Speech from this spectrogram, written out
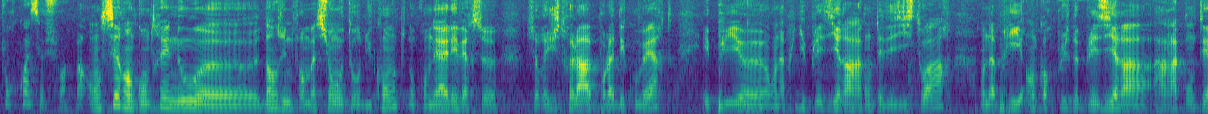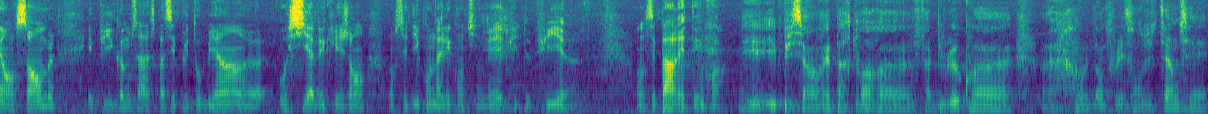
Pourquoi ce choix? Bah, On s'est rencontrés, nous, euh, dans une formation autour du conte. Donc, on est allé vers ce, registre-là pour la découverte. Et puis, euh, on a pris du plaisir à raconter des histoires. On a pris encore plus de plaisir à, raconter ensemble. Et puis, comme ça se passait plutôt bien euh, aussi avec les gens, on s'est dit qu'on allait continuer. Et puis, depuis, on ne s'est pas arrêté. Quoi. Et, puis c'est un répertoire euh, fabuleux, quoi. Euh, dans tous les sens du terme, c'est,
